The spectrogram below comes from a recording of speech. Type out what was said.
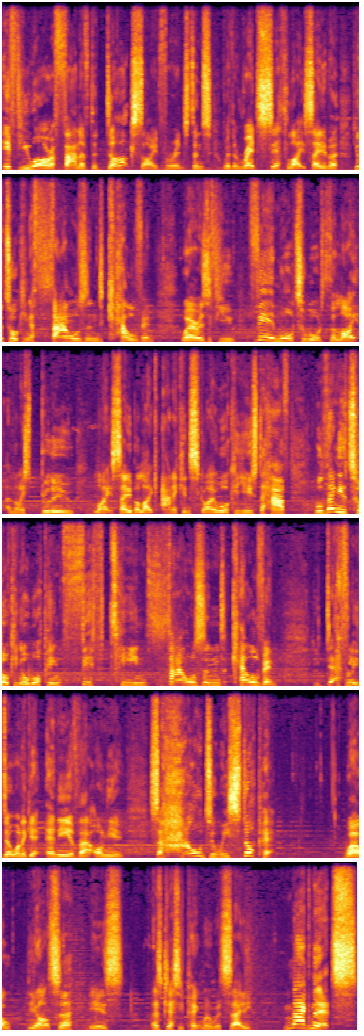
If you are a fan of the dark side, for instance, with a red Sith lightsaber, you're talking a thousand Kelvin. Whereas if you veer more towards the light, a nice blue lightsaber like Anakin Skywalker used to have, well then you're talking a whopping 15,000 Kelvin. You definitely don't want to get any of that on you. So how do we stop it? Well, the answer is, as Jesse Pinkman would say, magnets.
